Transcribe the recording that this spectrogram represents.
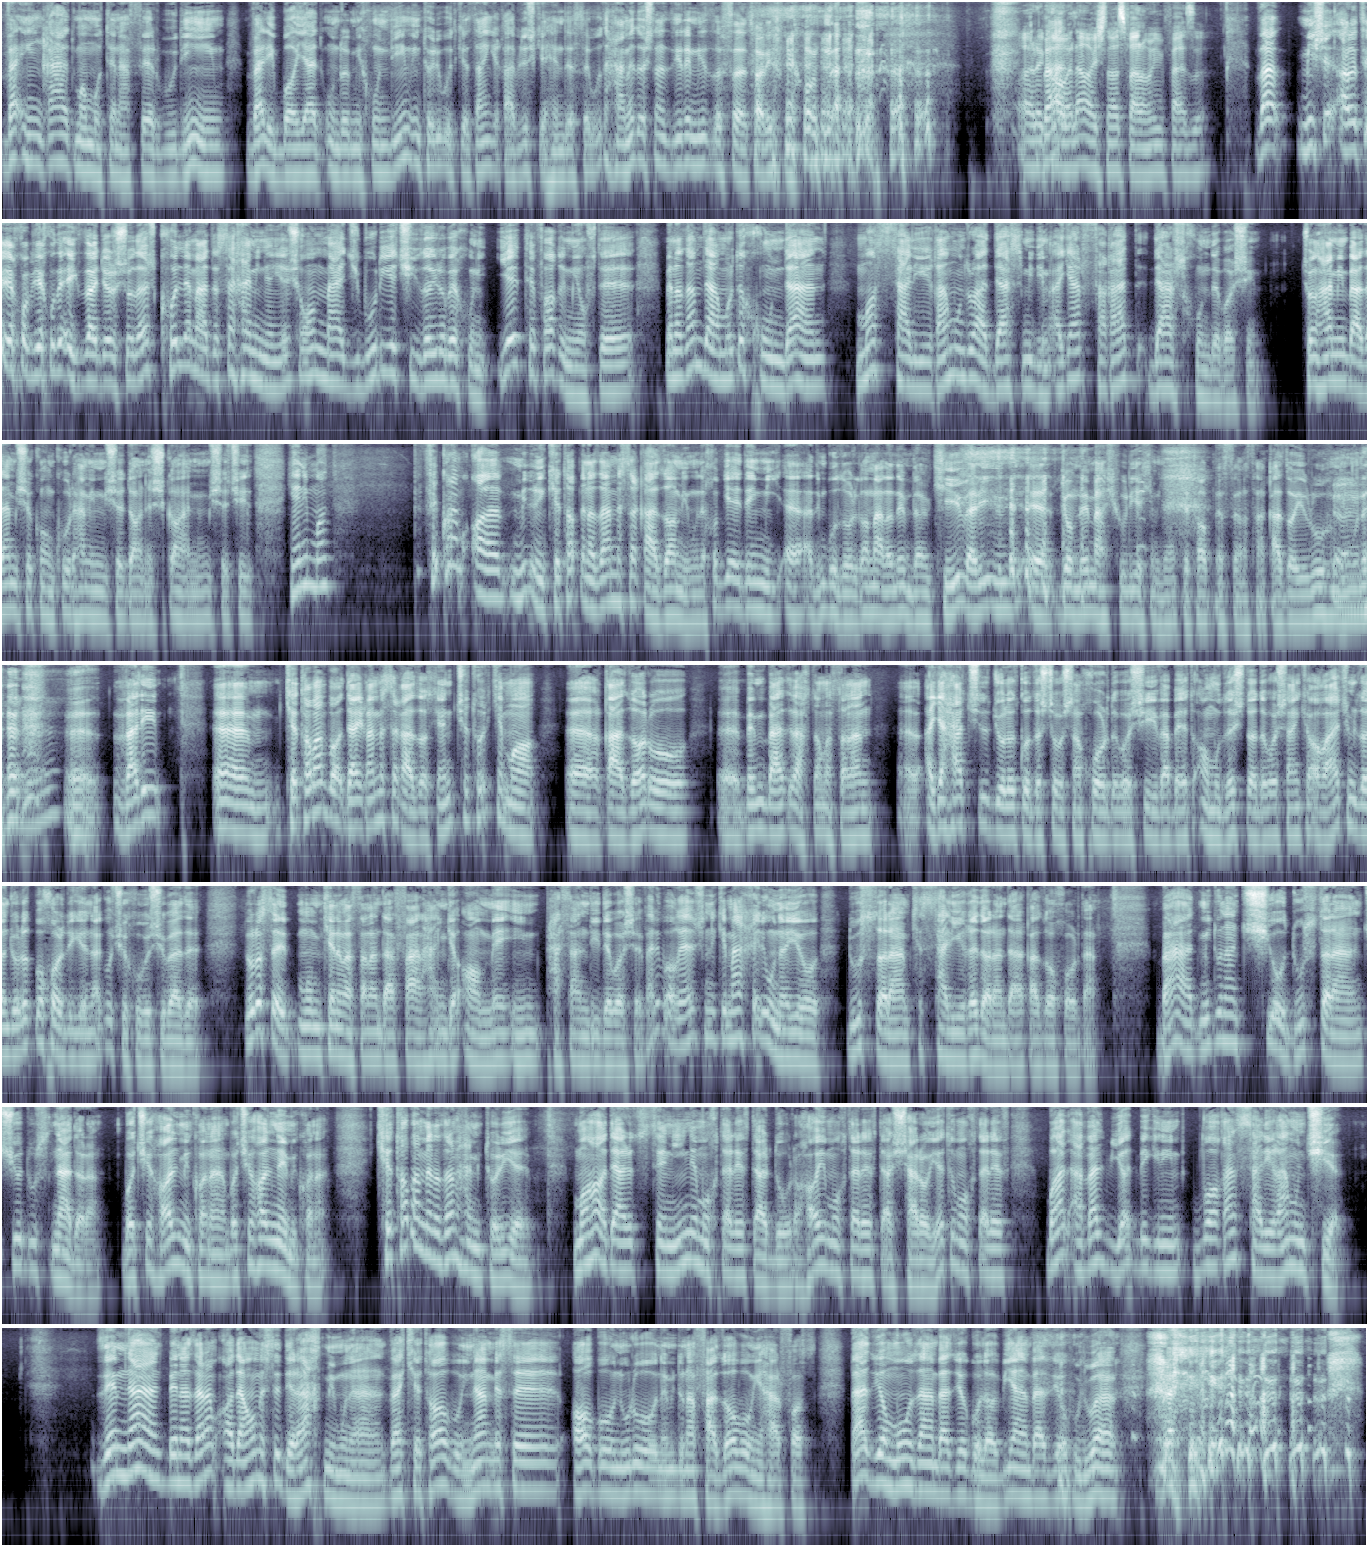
و اینقدر ما متنفر بودیم ولی باید اون رو میخوندیم. اینطوری بود که زنگ قبلش که هندسه بود همه داشتن زیر میز تاریخ میخوندن. آره کاملا آشناس برام این فضا. و میشه البته خب یه خود اگزاجر شدهش کل مدرسه همینه. یه شما مجبوری یه چیزایی رو بخونی یه اتفاقی میفته به نظرم در مورد خوندن ما سلیقمون رو از دست میدیم. اگر فقط درس خونده باشیم. چون همین بعدا میشه کنکور همین میشه دانشگاه همین میشه چیز. یعنی ما فکر کنم می‌دونی کتاب به نظر مثل غذا میمونه. خب یه عده می... از این بزرگان من نمی‌دونم کی ولی این جمله مشهوریه که میگن کتاب مثل مثلا غذای روح میمونه. ولی کتابم دقیقا مثل غذاست. یعنی چطوری که ما غذا رو ببین بعضی وقتا مثلا اگه هر چیز جلوت گذاشته باشن خورده باشی و بهت آموزش داده باشن که آقا هر چی می‌ذارن جلوت بخور دیگه نگو چی خوبه چی بده. درسته ممکنه مثلا در فرهنگ عامه این پسندیده باشه ولی واقعیتش اینه که من خیلی اونایی رو دوست دارم که سلیقه دارن در غذا خوردن. بعد می‌دونن چی رو دوست دارن چی رو دوست ندارن. با چی حال می‌کنن با چی حال نمی‌کنن. کتابم به نظرم همینطوریه. ما در سنین مختلف در دوره های مختلف در شرایط مختلف باید اول بیاد بگیریم واقعا سلیقمون چیه. ضمنا به نظرم آدما مثل درخت میمونن و کتاب و اینم مثل آب و نور و نمی‌دونم فضا و این حرفاست. بعضیا موزن بعضیا گلابی هم بعضیا هلو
